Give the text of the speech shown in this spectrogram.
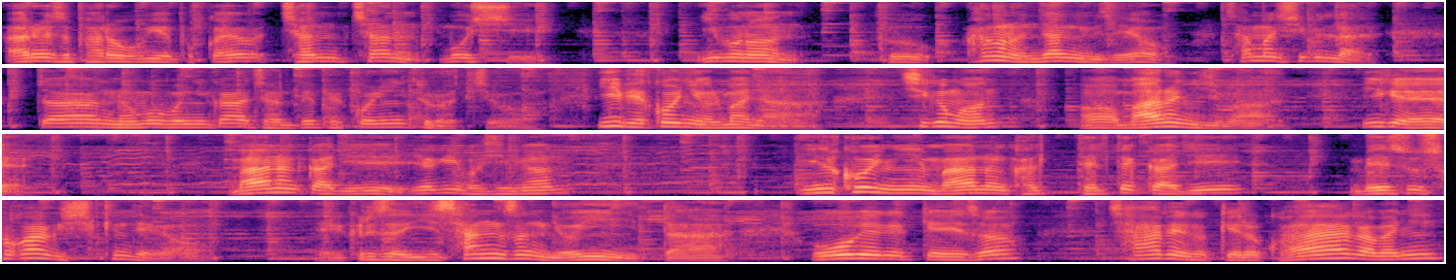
아래에서 바로 위에 볼까요? 전천 모씨 이분은 그 학원 원장님이세요. 3월 10일 날쫙 넘어 보니까 저한테 100코인이 들어왔죠. 이 100코인이 얼마냐? 지금은 어, 만 원이지만 이게 만 원까지 여기 보시면 1코인이 만 원 될 때까지 매수 소각을 시킨대요. 예, 그래서 이 상승 요인이 있다. 500여 개에서 400여 개를 과감하니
